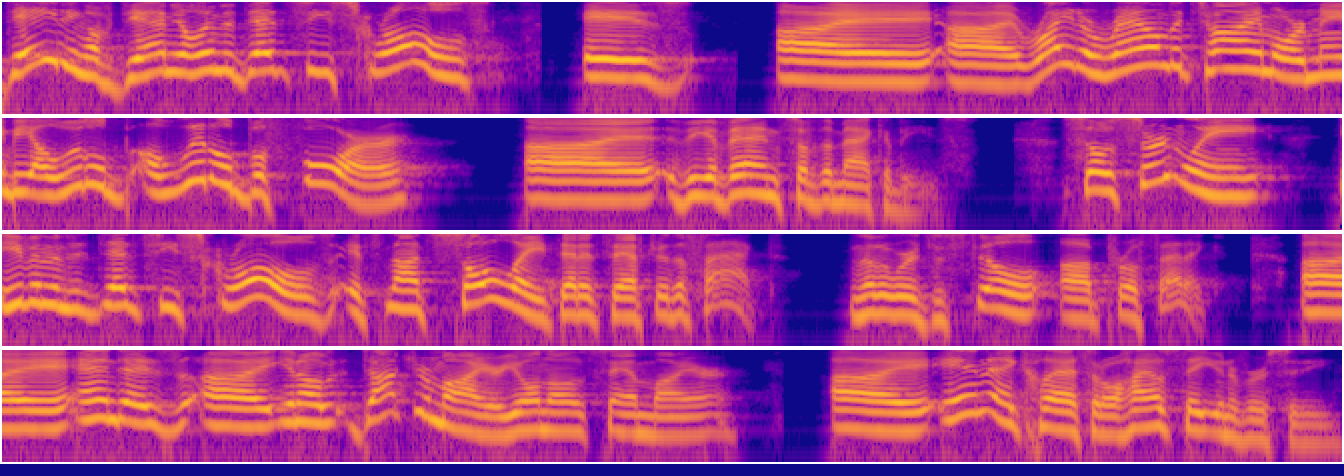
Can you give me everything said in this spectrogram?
dating of Daniel in the Dead Sea Scrolls is uh, uh, right around the time, or maybe a little, a little before uh, the events of the Maccabees. So certainly, even in the Dead Sea Scrolls, it's not so late that it's after the fact. In other words, it's still uh, prophetic. Uh, and as uh, you know, Dr. Meyer, you all know Sam Meyer, in a class at Ohio State University,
